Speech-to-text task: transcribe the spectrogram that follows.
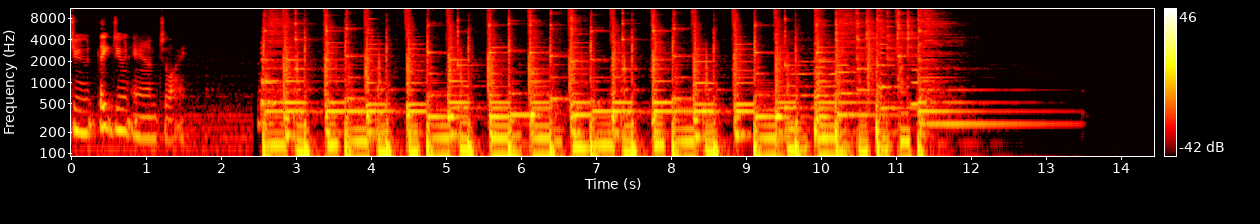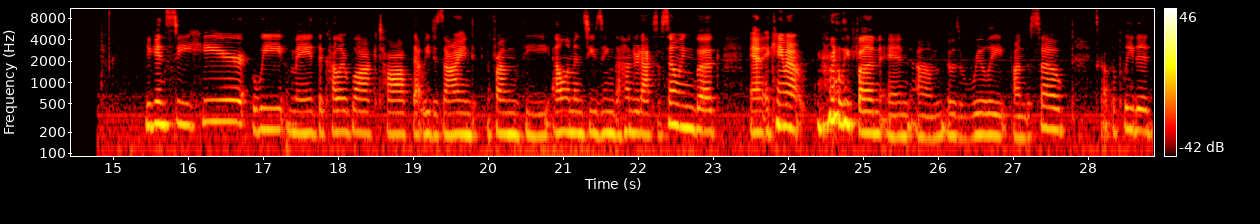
June, late June and July. You can see here we made the color block top that we designed from the elements using the 100 Acts of Sewing book and it came out really fun and um, it was really fun to sew. It's got the pleated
